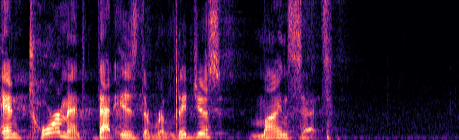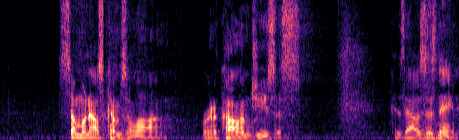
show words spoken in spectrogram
and torment. That is the religious mindset. Someone else comes along. We're going to call him Jesus because that was his name.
